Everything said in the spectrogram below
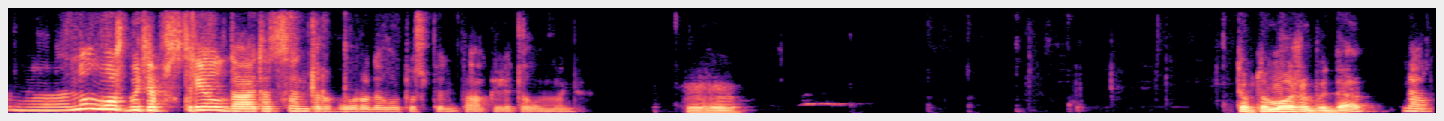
А, Ну, может быть, обстрел, да, это центр города, вот у Спентакля, это Умань. Угу. Тобто може бути, да? Да.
